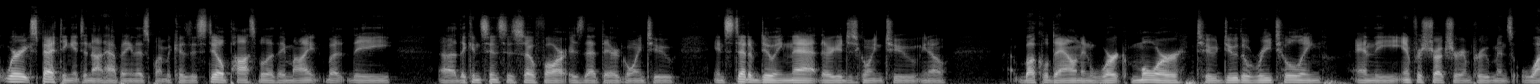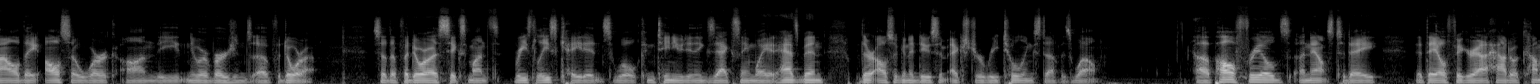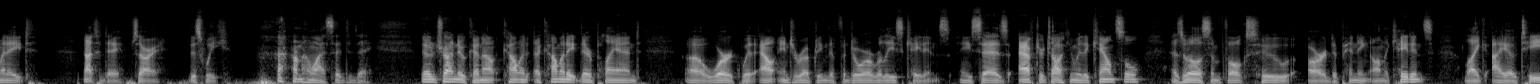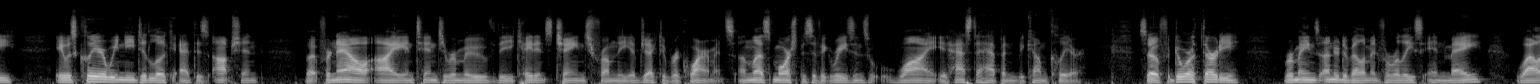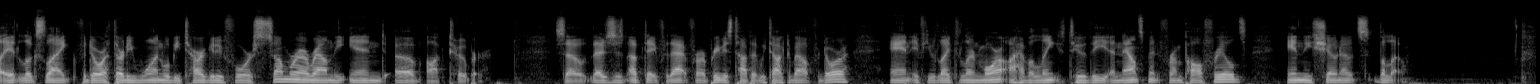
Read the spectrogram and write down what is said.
we're expecting it to not happen at this point because it's still possible that they might, but the uh, the consensus so far is that they're going to instead of doing that, they're just going to, you know, buckle down and work more to do the retooling and the infrastructure improvements while they also work on the newer versions of Fedora. So the Fedora six month release cadence will continue in the exact same way it has been, but they're also going to do some extra retooling stuff as well. Uh, Paul Frields announced today that they'll figure out how to accommodate, not today, sorry, this week. I don't know why I said today. They're trying to accommodate their planned uh, work without interrupting the Fedora release cadence. And he says, after talking with the council, as well as some folks who are depending on the cadence, like IoT, it was clear we need to look at this option. But for now, I intend to remove the cadence change from the objective requirements, unless more specific reasons why it has to happen become clear. So Fedora 30 remains under development for release in May, while it looks like Fedora 31 will be targeted for somewhere around the end of October. So there's just an update for that for our previous topic that we talked about Fedora. And if you'd like to learn more, I have a link to the announcement from Paul Frields in the show notes below.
